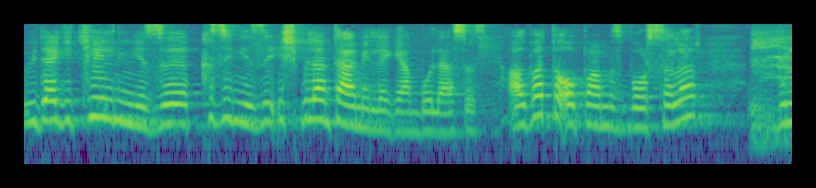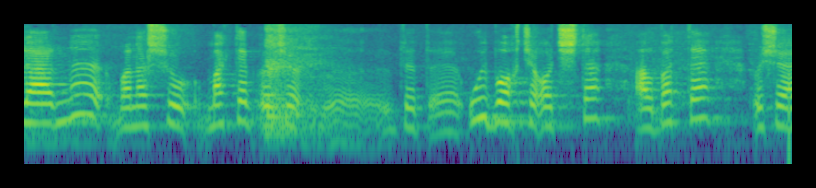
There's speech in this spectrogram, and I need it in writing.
uydagi keliningizni qizingizni ish bilan ta'minlagan bo'lasiz. Albatta opamiz borsalar bularni mana shu maktab o'sha e, e, uy bog'cha ochishda albatta o'sha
